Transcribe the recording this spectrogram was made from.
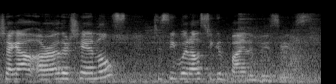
Check out our other channels to see what else you can find in Búzios.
